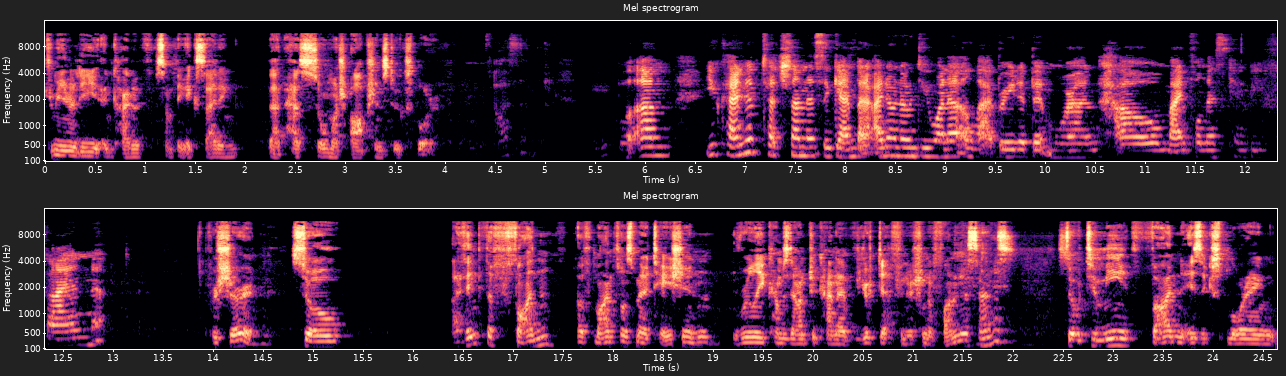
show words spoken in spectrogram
community and kind of something exciting that has so much options to explore. Cool. Um, you kind of touched on this again, but I don't know, do you want to elaborate a bit more on how mindfulness can be fun? For sure. Mm-hmm. So I think the fun of mindfulness meditation really comes down to kind of your definition of fun in a sense. So to me, fun is exploring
